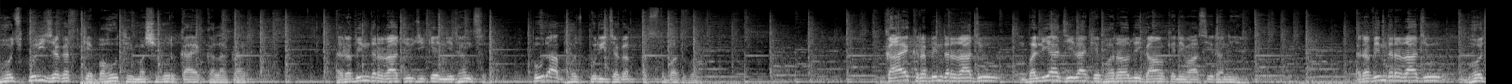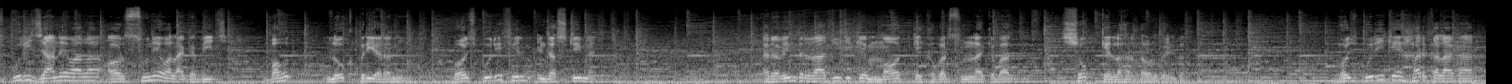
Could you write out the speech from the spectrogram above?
भोजपुरी जगत के बहुत ही मशहूर गायक कलाकार रविंद्र राजू जी के निधन से पूरा भोजपुरी जगत स्तब्ध हुआ। गायक रविंद्र राजू बलिया जिला के भरौली गाँव के निवासी रनी है। रविंद्र राजू भोजपुरी जाने वाला और सुने वाला के बीच बहुत लोकप्रिय रनी है भोजपुरी फ़िल्म इंडस्ट्री में। रविंद्र राजू जी के मौत के खबर सुनला के बाद शोक के लहर दौड़ गई बा। भोजपुरी के हर कलाकार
